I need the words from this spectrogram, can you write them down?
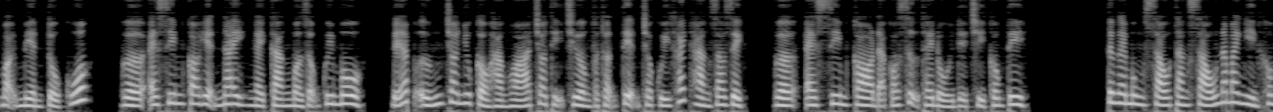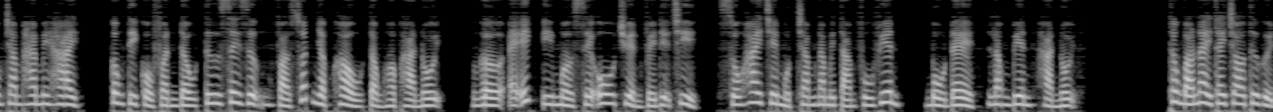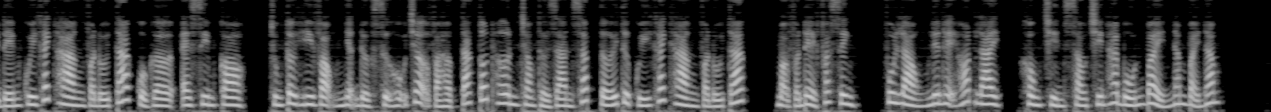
mọi miền Tổ quốc, GeSimco hiện nay ngày càng mở rộng quy mô, để đáp ứng cho nhu cầu hàng hóa cho thị trường và thuận tiện cho quý khách hàng giao dịch, GeSimco đã có sự thay đổi địa chỉ công ty. Từ ngày 6 tháng 6 năm 2022, Công ty cổ phần đầu tư xây dựng và xuất nhập khẩu tổng hợp Hà Nội, GEXIMCO chuyển về địa chỉ số 2 trên 158 Phú Viên, Bồ Đề, Long Biên, Hà Nội. Thông báo này thay cho thư gửi đến quý khách hàng và đối tác của GeSimco, chúng tôi hy vọng nhận được sự hỗ trợ và hợp tác tốt hơn trong thời gian sắp tới từ quý khách hàng và đối tác. Mọi vấn đề phát sinh, vui lòng liên hệ hotline 0969247575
